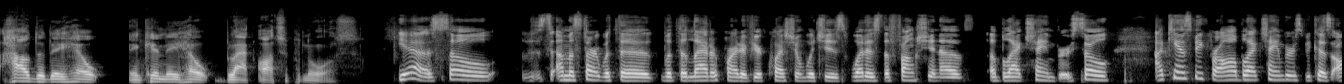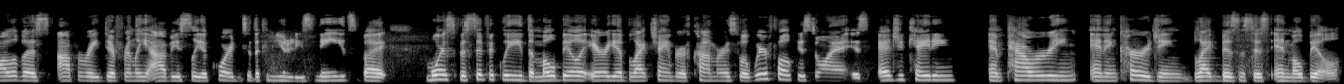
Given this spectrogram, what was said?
how do they help and can they help Black entrepreneurs? Yeah, so I'm gonna start with the with the latter part of your question, which is what is the function of a black chamber? So I can't speak for all black chambers because all of us operate differently, obviously according to the community's needs. But more specifically, the Mobile area Black Chamber of Commerce, what we're focused on is educating, empowering, and encouraging black businesses in Mobile.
